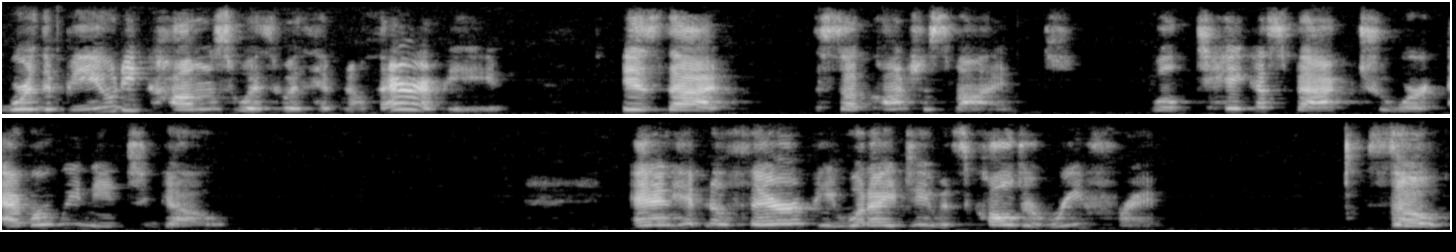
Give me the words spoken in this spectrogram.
where the beauty comes with with hypnotherapy is that the subconscious mind will take us back to wherever we need to go. And in hypnotherapy, what I do, it's called a reframe. So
